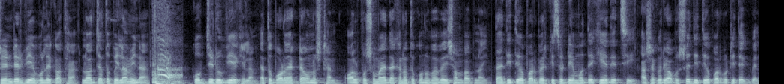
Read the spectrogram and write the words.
ফ্রেন্ডের বিয়ে বলে কথা। লজ্জা তো পেলামই না। কবজি ডুবিয়ে খেলাম। এত বড় একটা অনুষ্ঠান। অল্প সময়ে দেখানো তো কোনোভাবেই সম্ভব নয়। তাই দ্বিতীয় পর্বের কিছু ডেমো দেখিয়ে দিচ্ছি। আশা করি অবশ্যই দ্বিতীয় পর্বটি দেখবেন।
